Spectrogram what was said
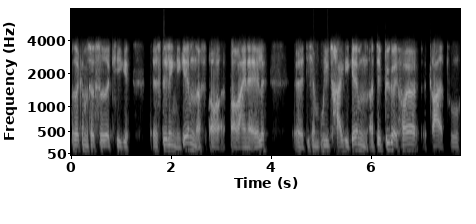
Og så kan man så sidde og kigge øh, stillingen igennem og, og, og regne alle øh, de her mulige træk igennem. Og det bygger i højere grad på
